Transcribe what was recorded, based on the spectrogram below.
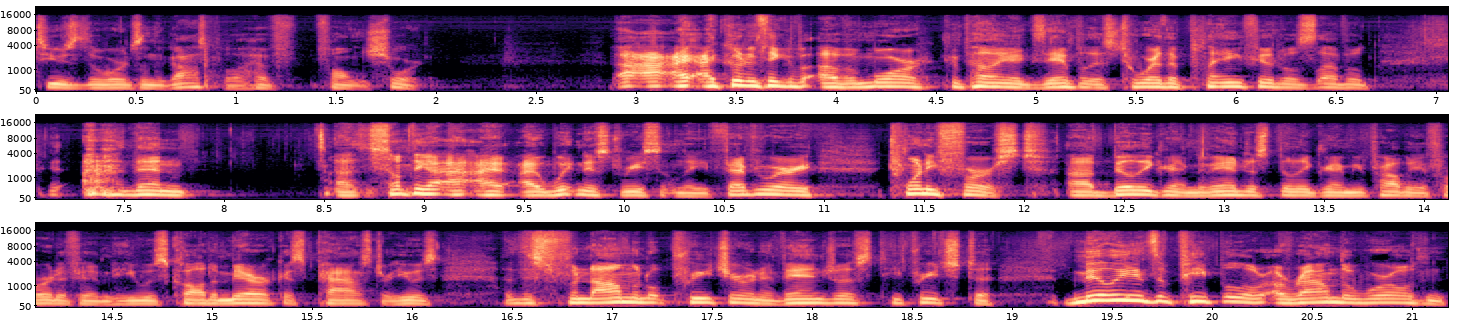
to use the words in the gospel, have fallen short. I, I couldn't think of, of, a more compelling example as to where the playing field was leveled than uh, something I, I, witnessed recently, February 21st, uh, Billy Graham, evangelist Billy Graham, you probably have heard of him. He was called America's Pastor. He was this phenomenal preacher and evangelist. He preached to millions of people around the world and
